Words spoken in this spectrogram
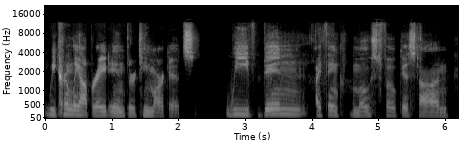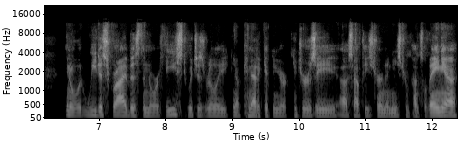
We currently operate in 13 markets. We've been, I think, most focused on you know what we describe as the Northeast, which is really you know Connecticut, New York, New Jersey, uh, southeastern and eastern Pennsylvania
